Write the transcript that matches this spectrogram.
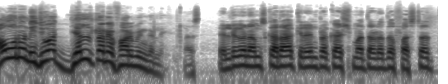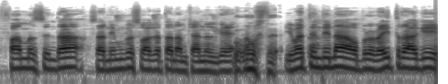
ಅವನು ನಿಜವಾಗಿ ಗೆಲ್ತಾನೆ ಫಾರ್ಮಿಂಗ್ ಅಲ್ಲಿ. ಅಷ್ಟೇ. ಎಲ್ರಿಗೂ ನಮಸ್ಕಾರ. ಕಿರಣ್ ಪ್ರಕಾಶ್ ಮಾತಾಡೋದು ಫಸ್ಟ್ ಅರ್ತ್ ಫಾರ್ಮರ್ಸ್ ಇಂದ. ಸರ್ ನಿಮಗೂ ಸ್ವಾಗತ ನಮ್ಮ ಚಾನಲ್ಗೆ. ನಮಸ್ತೆ. ಇವತ್ತಿನ ದಿನ ಒಬ್ಬರು ರೈತರಾಗಿ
